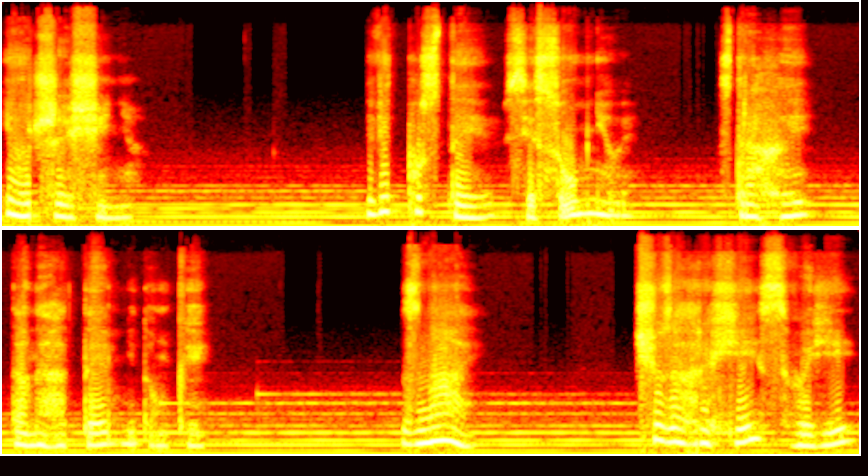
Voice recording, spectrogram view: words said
і очищення. Відпусти всі сумніви, страхи та негативні думки. Знай, що за грехи свої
